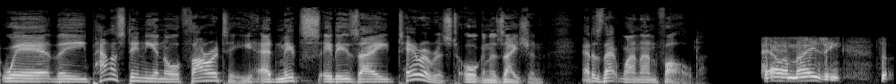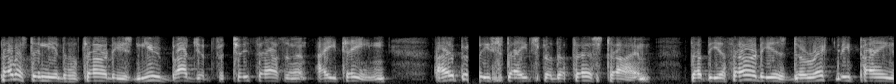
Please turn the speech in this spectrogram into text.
where the Palestinian Authority admits it is a terrorist organisation. How does that one unfold? How amazing. The Palestinian Authority's new budget for 2018 openly states for the first time that the authority is directly paying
